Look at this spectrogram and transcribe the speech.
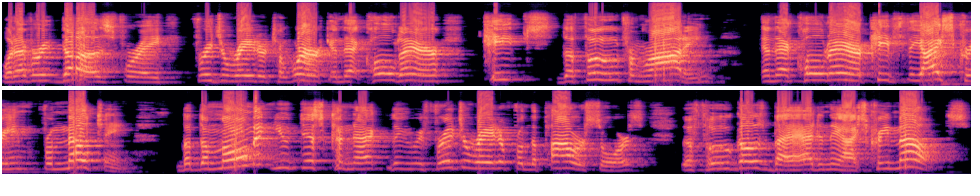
whatever it does for a refrigerator to work and that cold air keeps the food from rotting and that cold air keeps the ice cream from melting. But the moment you disconnect the refrigerator from the power source, the food goes bad and the ice cream melts.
